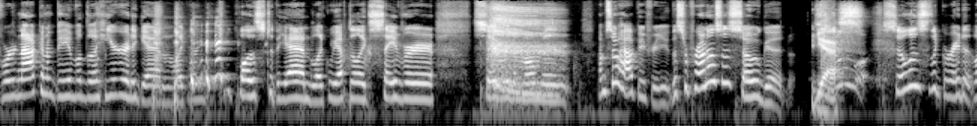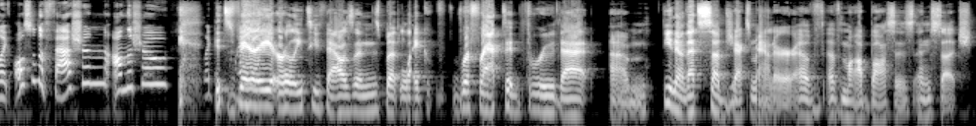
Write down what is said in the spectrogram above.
we're not gonna be able to hear it again. Like we're too close to the end. Like we have to like savor savor the moment. I'm so happy for you. The Sopranos is so good. Yes. Syl is the greatest. Like, also the fashion on the show. Like, It's very early 2000s, but like refracted through that, um, you know, that subject matter of, of mob bosses and such.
